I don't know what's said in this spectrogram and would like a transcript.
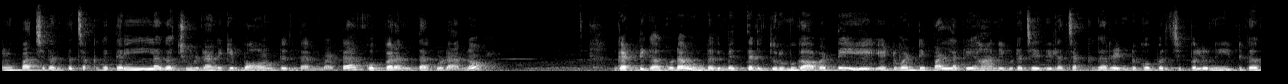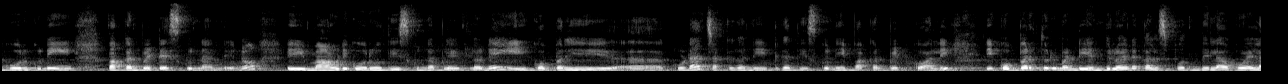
పచ్చడంతా చక్కగా తెల్లగా చూడడానికి బాగుంటుంది అనమాట కొబ్బరి అంతా కూడాను. గట్టిగా కూడా ఉండదు. మెత్తటి తురుము కాబట్టి ఎటువంటి పళ్ళకి హాని కూడా చేయదు ఇలా చక్కగా రెండు కొబ్బరి చిప్పలు నీట్గా కోరుకుని పక్కన పెట్టేసుకున్నాను నేను. ఈ మామిడి కూర తీసుకున్న ప్లేట్లోనే ఈ కొబ్బరి కూడా చక్కగా నీట్గా తీసుకుని పక్కన పెట్టుకోవాలి. ఈ కొబ్బరి తురుము అండి ఎందులో అయినా కలిసిపోతుంది. ఇలా ఒకవేళ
